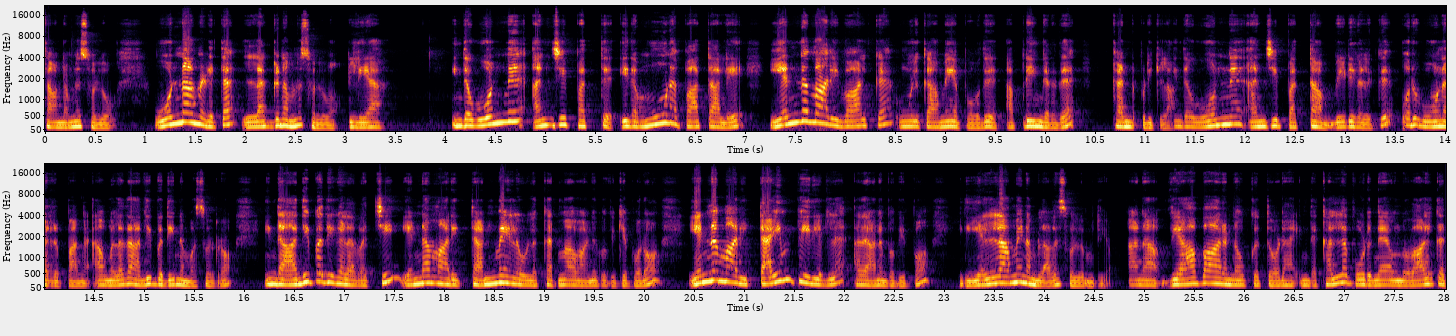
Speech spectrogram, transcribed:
ஸ்தானம்னு சொல்லுவோம். ஒன்னாம் இடத்த லக்னம்னு சொல்லுவோம். இல்லையா? இந்த ஒன்னு அஞ்சு பத்து இத மூணை பார்த்தாலே எந்த மாதிரி வாழ்க்கை உங்களுக்கு அமைய போகுது அப்படிங்கறத கண்டுபிடிக்கலாம். இந்த ஒன்னு அஞ்சு பத்தாம் வீடுகளுக்கு ஒரு ஓனர் இருப்பாங்க. அவங்களதான் அதிபதி நம்ம சொல்றோம். இந்த அதிபதிகளை வச்சு என்ன மாதிரி தன்மையில உள்ள கர்மாவை அனுபவிக்க போறோம்? என்ன மாதிரி டைம் பீரியட்ல அதை அனுபவிப்போம்? இது எல்லாமே நம்மளால சொல்ல முடியும். ஆனா வியாபார நோக்கத்தோட இந்த கல்லை போடுங்க உங்க வாழ்க்கை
